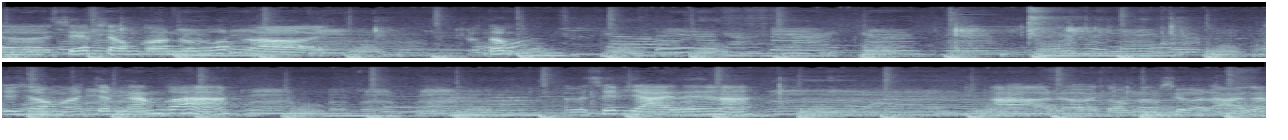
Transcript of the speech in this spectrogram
ờ, xếp xong con robot rồi. Tôm chưa xong hả? Chân ngắn quá hả? Hay là xếp dài thế hả? À rồi tôm đang sửa lại đó.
